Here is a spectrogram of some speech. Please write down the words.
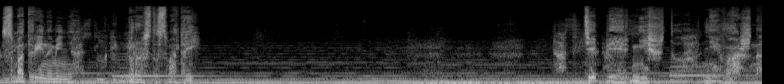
Смотри на меня. Просто смотри. Теперь ничто не важно.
